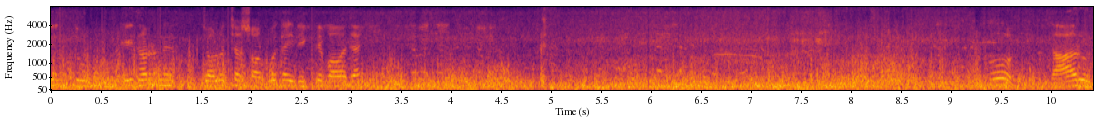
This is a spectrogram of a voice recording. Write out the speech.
কিন্তু এই ধরনের জলোচ্ছ্বাস সর্বদাই দেখতে পাওয়া যায়। ও, দারুণ।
